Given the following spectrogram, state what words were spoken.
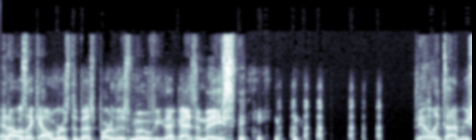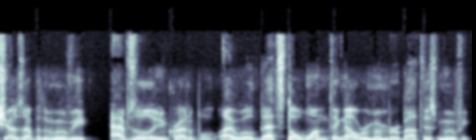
And I was like, Elmer's the best part of this movie. That guy's amazing. the only time he shows up in the movie, absolutely incredible. I will that's the one thing I'll remember about this movie.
